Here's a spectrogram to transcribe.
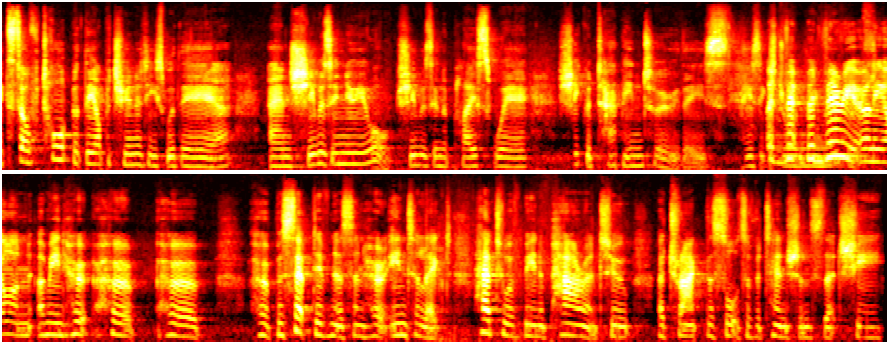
it's self taught, but the opportunities were there. And she was in New York. She was in a place where she could tap into these these extraordinary. But, but very early on, I mean, her her her her perceptiveness and her intellect had to have been apparent to attract the sorts of attentions that she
